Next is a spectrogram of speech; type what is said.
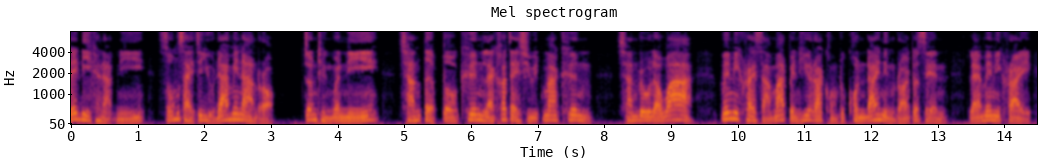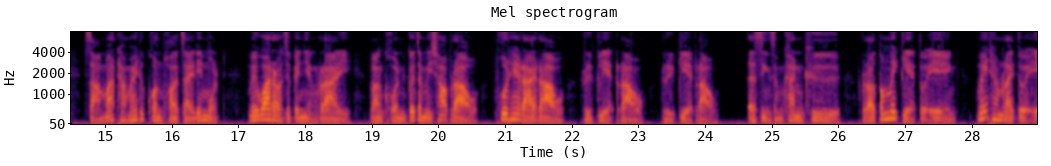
ได้ดีขนาดนี้ สงสัยจะอยู่ได้ไม่นานหรอก จนถึงวันนี้ ฉันเติบโตขึ้นและเข้าใจชีวิตมากขึ้น ฉันรู้แล้วว่า ไม่มีใครสามารถเป็นที่รักของทุกคนได้หนึ่งร้อยเปอร์เซ็นและไม่มีใครสามารถทำให้ทุกคนพอใจได้หมด ไม่ว่าเราจะเป็นอย่างไร บางคนก็จะไม่ชอบเรา พูดให้ร้ายเรา หรือเกลียดเรา หรือเกลียดเรา แต่สิ่งสำคัญคือ เราต้องไม่เกลียดตัวเอง ไม่ทำลายตัวเอ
